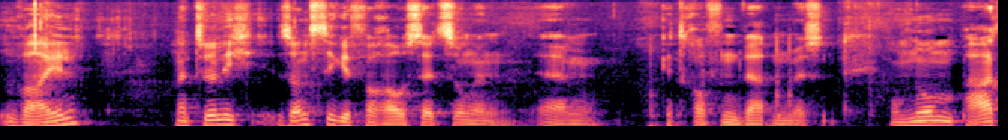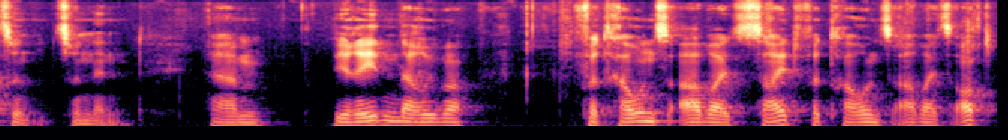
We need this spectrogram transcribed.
weil natürlich sonstige Voraussetzungen ähm, getroffen werden müssen, um nur ein paar zu, zu nennen. Ähm, wir reden darüber Vertrauensarbeitszeit, Vertrauensarbeitsort.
